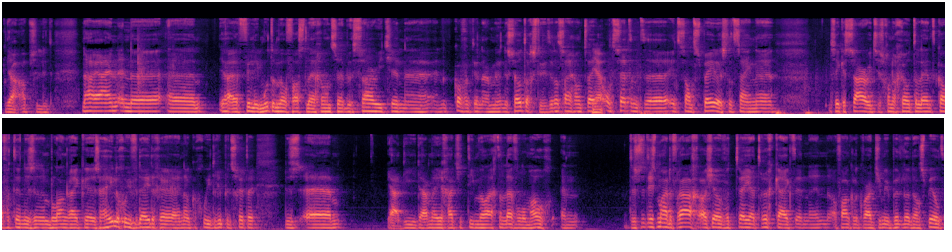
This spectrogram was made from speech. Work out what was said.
Ja, absoluut. Nou ja, en, en de, ja, Philly moet hem wel vastleggen, want ze hebben Saric en, uh, en Covington naar Minnesota gestuurd. En dat zijn gewoon twee ja. ontzettend uh, interessante spelers. Dat zijn, uh, zeker Saric is gewoon een groot talent. Covington is een belangrijke, is een hele goede verdediger en ook een goede driepuntschutter. Dus um, ja, die, daarmee gaat je team wel echt een level omhoog. En dus het is maar de vraag, als je over twee jaar terugkijkt en, en afhankelijk waar Jimmy Butler dan speelt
